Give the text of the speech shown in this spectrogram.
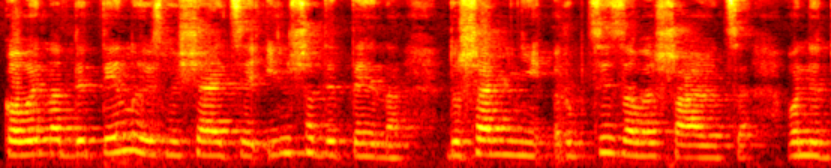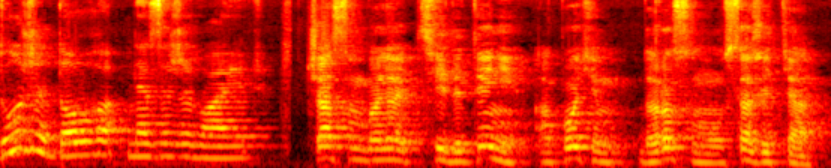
Коли над дитиною знущається інша дитина, душевні рубці залишаються, вони дуже довго не заживають. Часом болять цій дитині, а потім дорослому усе життя.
